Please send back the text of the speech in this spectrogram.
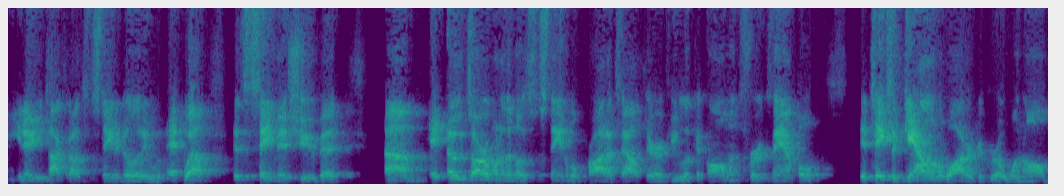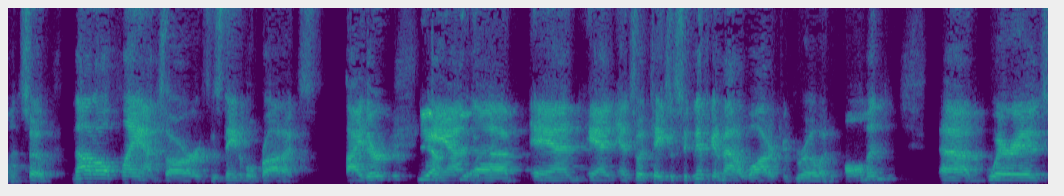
you know, you talk about sustainability. Well, it's the same issue, but um, oats are one of the most sustainable products out there. If you look at almonds, for example, it takes a gallon of water to grow one almond. So not all plants are sustainable products either. Yeah. And, yeah. Uh, and, and, and so it takes a significant amount of water to grow an almond. Um, whereas,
